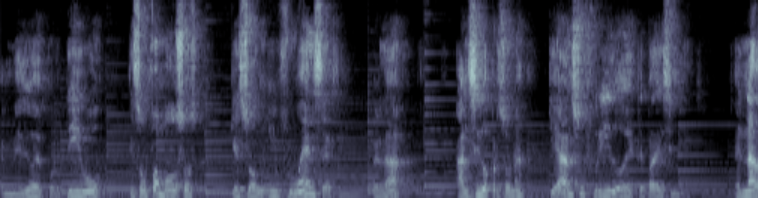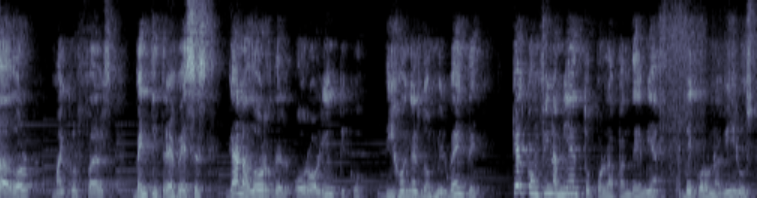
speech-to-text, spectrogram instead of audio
en medio deportivo, que son famosos, que son influencers, ¿verdad? Han sido personas que han sufrido de este padecimiento. El nadador Michael Phelps, 23 veces ganador del oro olímpico, dijo en el 2020, que el confinamiento por la pandemia de coronavirus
